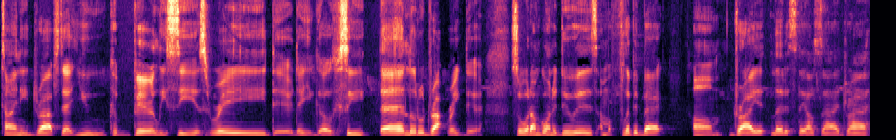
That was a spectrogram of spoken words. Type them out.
tiny drops that you could barely see. It's right there. There you go. See that little drop right there. So what I'm going to do is I'm going to flip it back, um, dry it, let it stay outside, dry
